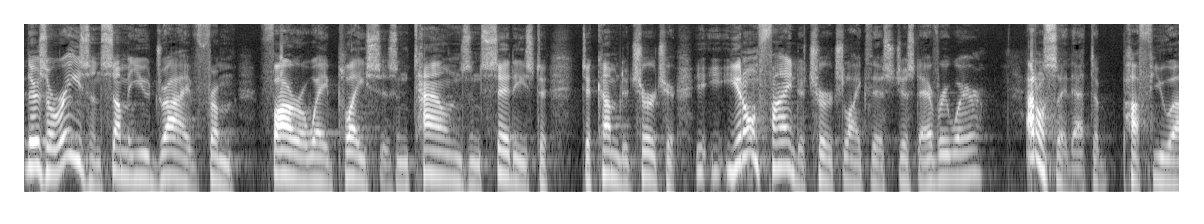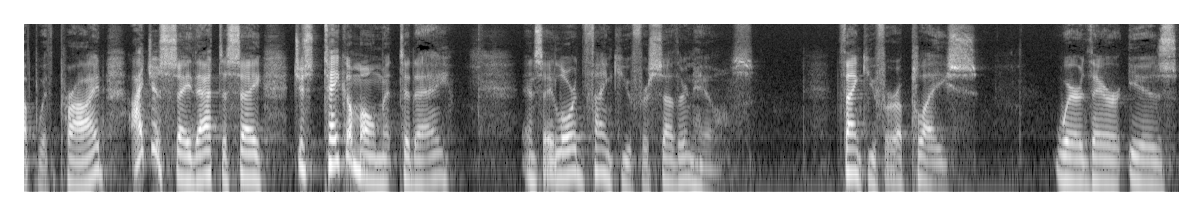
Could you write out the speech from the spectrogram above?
There's a reason some of you drive from faraway places and towns and cities to, to come to church here. You don't find a church like this just everywhere. I don't say that to puff you up with pride. I just say that to say, just take a moment today and say, Lord, thank you for Southern Hills. Thank you for a place where there is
